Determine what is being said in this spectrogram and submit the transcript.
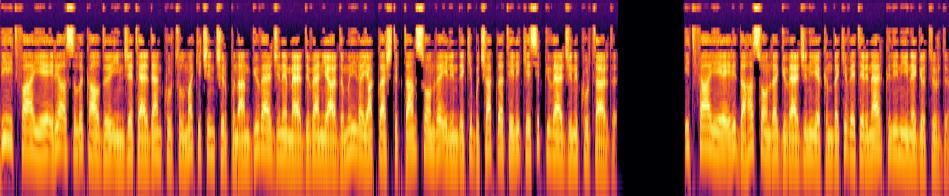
Bir itfaiye eri asılı kaldığı ince telden kurtulmak için çırpınan güvercine merdiven yardımıyla yaklaştıktan sonra elindeki bıçakla teli kesip güvercini kurtardı. İtfaiye eri daha sonra güvercini yakındaki veteriner kliniğine götürdü.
